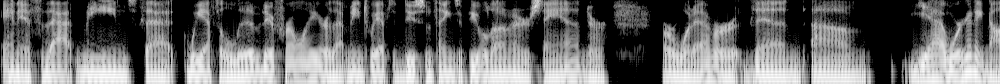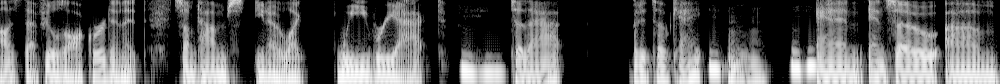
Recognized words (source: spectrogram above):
and if that means that we have to live differently or that means we have to do some things that people don't understand or or whatever then um yeah we're going to acknowledge that feels awkward and it sometimes you know like we react hmm to that but it's okay. Hmm hmm hmm and and so um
